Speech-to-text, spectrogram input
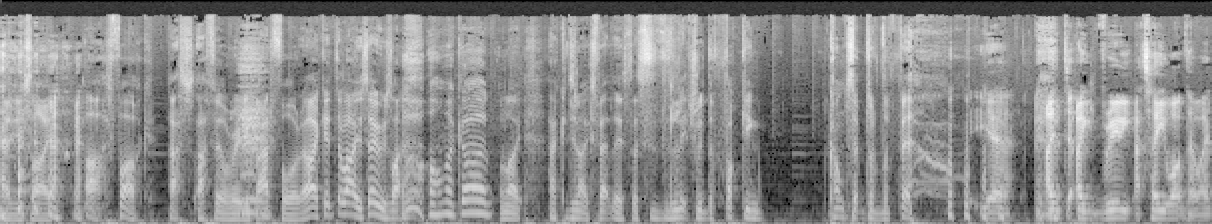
and he's like, oh fuck, that's I feel really bad for it. Like it like so he's like, oh my god, I'm like, how could you not expect this? This is literally the fucking concept of the film. yeah, I, I really, I tell you what though, I,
